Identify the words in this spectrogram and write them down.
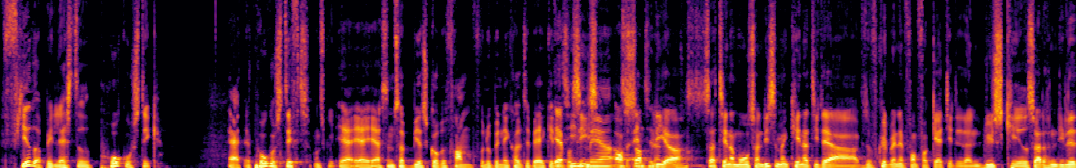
fjederbelastet pogostik. Ja, pogostift, undskyld. ja, ja, ja, som så bliver skubbet frem, for nu bliver den ikke holdt tilbage i Ja, præcis. mere. Og, og så, antænder- bliver, så tænder motoren, ligesom man kender de der, hvis du får købt med en form for gadget eller en lyskæde, så er der sådan en lille,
